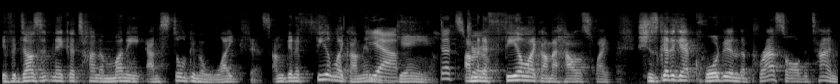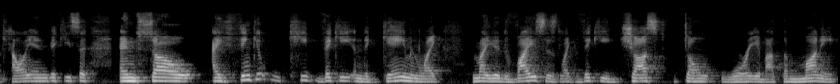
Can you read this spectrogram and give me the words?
if it doesn't make a ton of money, I'm still gonna like this. I'm gonna feel like I'm in Yeah, the game. that's I'm gonna feel like I'm a housewife. She's gonna get quoted in the press all the time. Kelly and Vicki said, and so I think it will keep Vicki in the game. And like my advice is like Vicki, just don't worry about the money.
